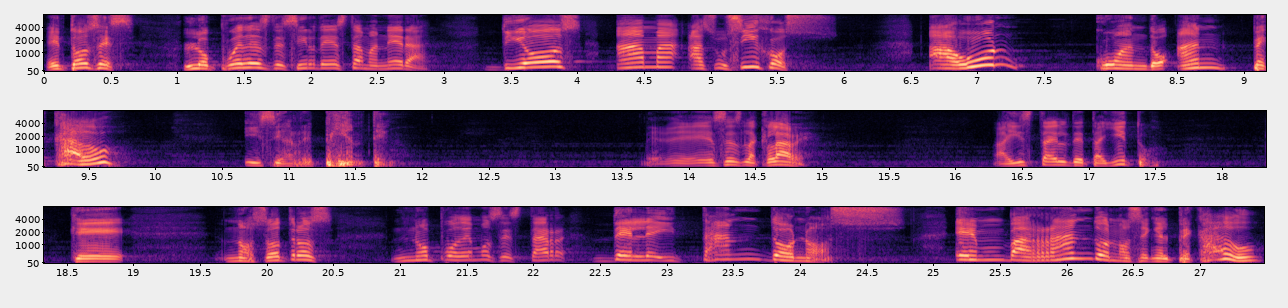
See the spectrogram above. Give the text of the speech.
Entonces, lo puedes decir de esta manera, Dios ama a sus hijos, aun cuando han pecado y se arrepienten. Esa es la clave. Ahí está el detallito. Que nosotros no podemos estar deleitándonos, embarrándonos en el pecado,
